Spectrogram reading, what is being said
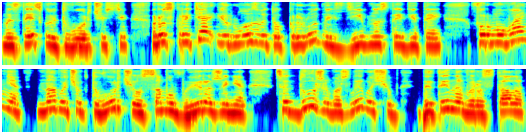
мистецької творчості, розкриття і розвиток природних здібностей дітей, формування навичок творчого самовираження. Це дуже важливо, щоб дитина виростала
